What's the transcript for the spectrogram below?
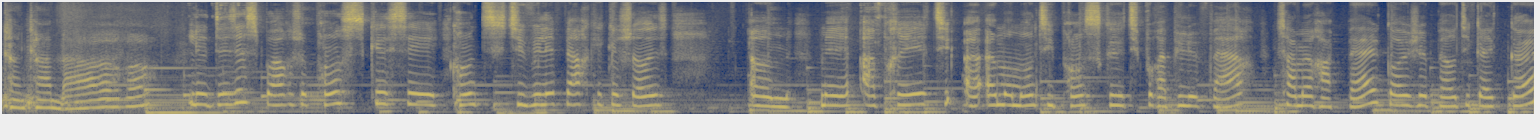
quelqu'un meurt. Le désespoir, je pense que c'est quand tu voulais faire quelque chose, euh, mais après, à un moment, tu penses que tu pourras plus le faire. Ça me rappelle quand j'ai perdu quelqu'un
